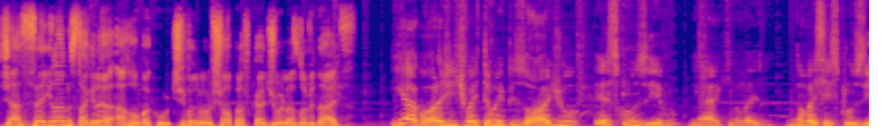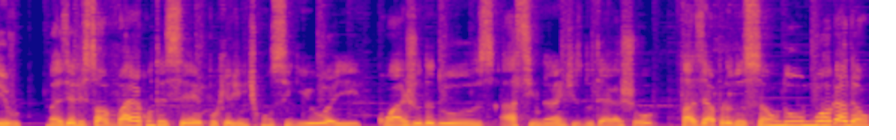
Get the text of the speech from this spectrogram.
Já segue lá no Instagram, arroba cultivagrowshop para ficar de olho nas novidades. E agora a gente vai ter um episódio exclusivo, né? Que não vai, não vai ser exclusivo, mas ele só vai acontecer porque a gente conseguiu aí, com a ajuda dos assinantes do TH Show, fazer a produção do Morgadão,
